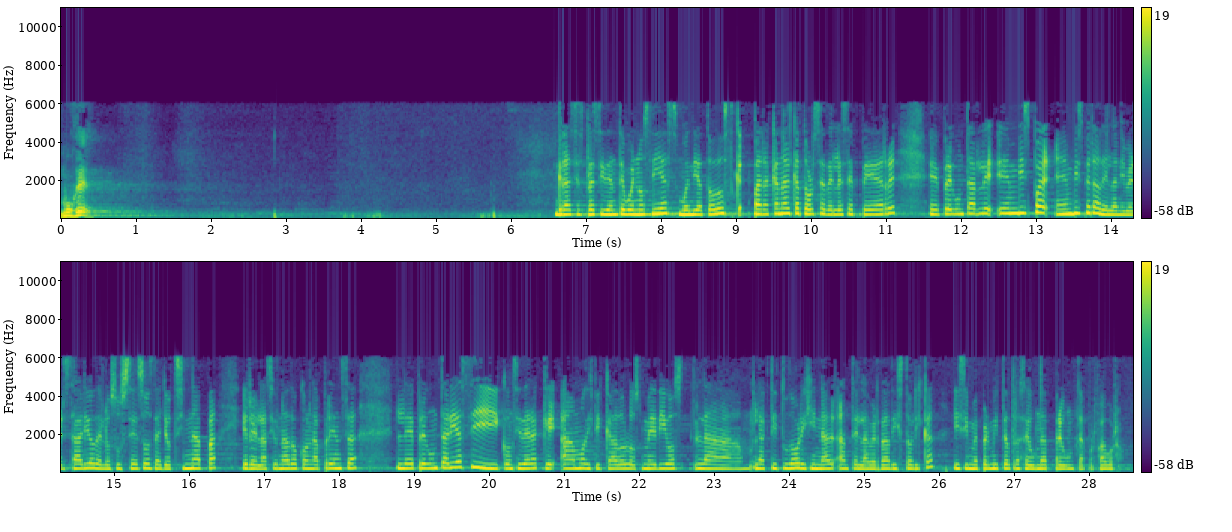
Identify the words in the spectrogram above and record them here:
Mujer. Gracias, presidente. Buenos días. Buen día a todos. Para Canal 14 del SPR, eh, preguntarle, en víspera, del aniversario de los sucesos de Ayotzinapa y relacionado con la prensa, le preguntaría si considera que ha modificado los medios la, la, actitud original ante la verdad histórica y si me permite otra segunda pregunta, por favor.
